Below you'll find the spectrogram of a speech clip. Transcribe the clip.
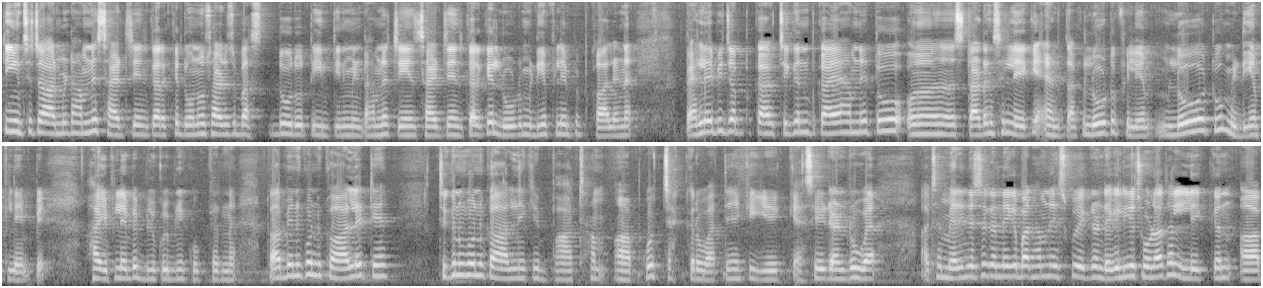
तीन से चार मिनट हमने साइड चेंज करके दोनों साइडों से बस दो दो तीन तीन मिनट हमने चेंज साइड चेंज करके लो टू मीडियम फ्लेम पे पका लेना है पहले भी जब चिकन पकाया हमने तो स्टार्टिंग से लेके एंड तक low to flame low to medium flame पे हाई फ्लेम पे बिल्कुल भी नहीं कुक करना है। तो अब इनको निकाल लेते हैं। चिकन को निकालने के बाद हम आपको चेक करवाते हैं कि ये कैसे टेंडर हुआ है। अच्छा मैरिनेशन करने के बाद हमने इसको एक घंटे के लिए छोड़ा था, लेकिन आप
